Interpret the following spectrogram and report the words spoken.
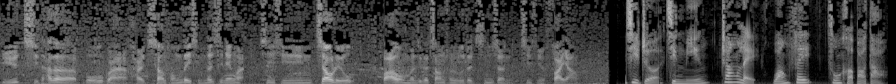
与其他的博物馆还有相同类型的纪念馆进行交流，把我们这个张纯如的精神进行发扬。记者景明、张磊、王飞综合报道。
